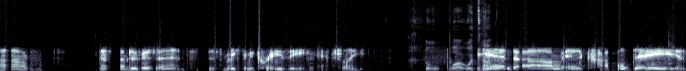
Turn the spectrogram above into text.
uh um that subdivision. It's just making me crazy, actually. What what's happening? And um, in a couple days,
